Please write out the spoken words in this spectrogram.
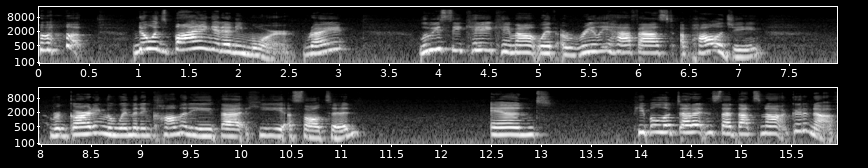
no one's buying it anymore, right? Louis C.K. came out with a really half-assed apology regarding the women in comedy that he assaulted. And people looked at it and said that's not good enough.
